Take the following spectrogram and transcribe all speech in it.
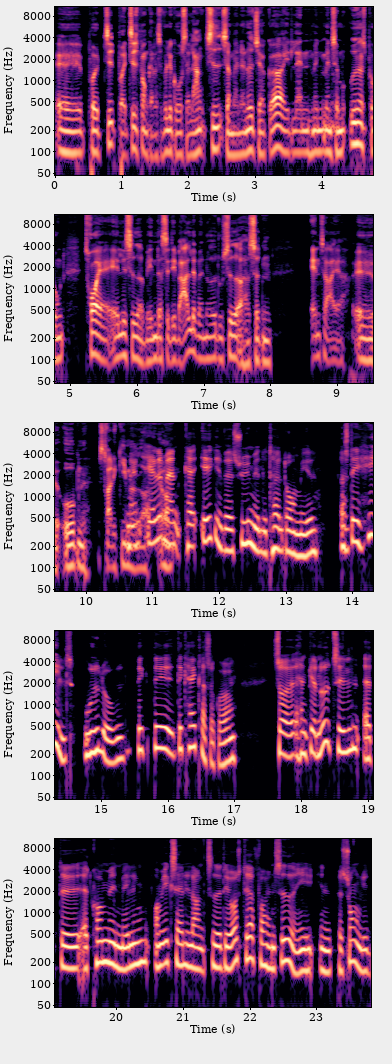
Øh, på, et tid, på et tidspunkt kan der selvfølgelig gå så lang tid, som man er nødt til at gøre et eller andet, men, men som udgangspunkt tror jeg, at alle sidder og venter, så det vil aldrig være noget, du sidder og har sådan antager jeg, øh, åbne strategimøder. Men Ellemann kan ikke være sygemeldt et halvt år mere. Altså det er helt udelukket. Det, det, det kan ikke lade sig gøre. Så han bliver nødt til at, øh, at komme med en melding om ikke særlig lang tid, og det er også derfor, han sidder i en personligt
